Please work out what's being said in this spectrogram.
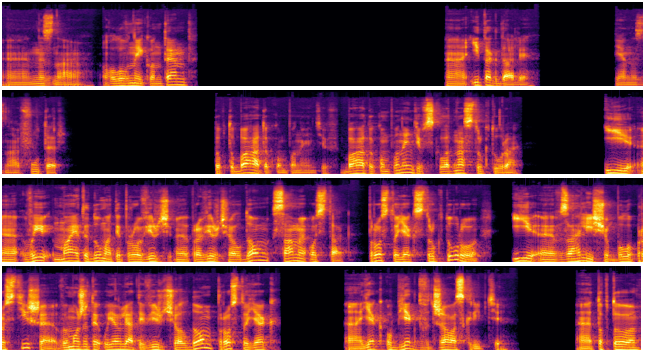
е, не знаю, головний контент е, і так далі. Я не знаю, футер. Тобто багато компонентів. Багато компонентів, складна структура. І е, ви маєте думати про, Virtu- е, про Virtual DOM саме ось так. Просто як структуру, і е, взагалі, щоб було простіше, ви можете уявляти Virtual DOM просто як, як об'єкт в JavaScript. Тобто,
